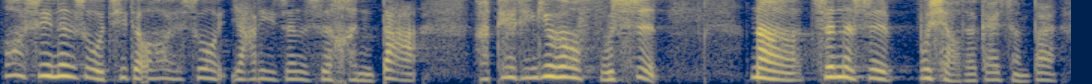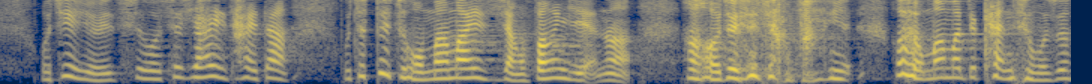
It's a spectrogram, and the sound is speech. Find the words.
哦，所以那个时候我记得哦，有时候压力真的是很大啊，第二天又要服侍。那真的是不晓得该怎么办。我记得有一次，我这压力太大，我就对着我妈妈一直讲方言啊，啊，我就一直讲方言。后来我妈妈就看着我说：“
